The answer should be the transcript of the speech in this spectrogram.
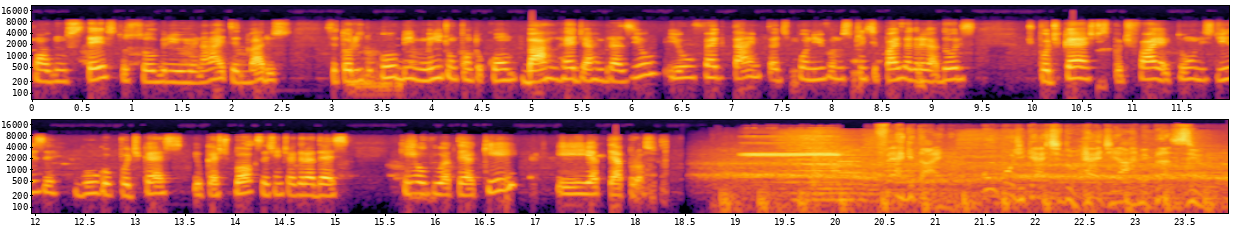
com alguns textos sobre o United, vários setores do clube, medium.com.br Red Army Brasil, e o Fag Time está disponível nos principais agregadores de podcast, Spotify, iTunes, Deezer, Google Podcast e o Castbox. A gente agradece quem ouviu até aqui e até a próxima. Ferg Time, um podcast do Red Army Brasil.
